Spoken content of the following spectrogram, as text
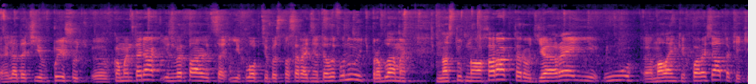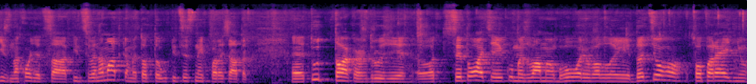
глядачів пишуть е, в коментарях і звертаються, і хлопці безпосередньо телефонують. Проблеми наступного характеру діареї у е, маленьких поросяток, які знаходяться під свиноматками, тобто у підсисних поросяток. Е, Тут також, друзі, от ситуація, яку ми з вами обговорювали до цього попередню, е,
